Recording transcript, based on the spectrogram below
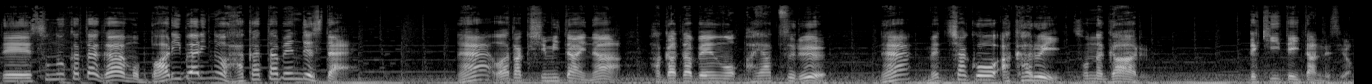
で、その方がもうバリバリの博多弁でしたい。ね、私みたいな博多弁を操る、ね、めっちゃこう明るい、そんなガールで聞いていたんですよ。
